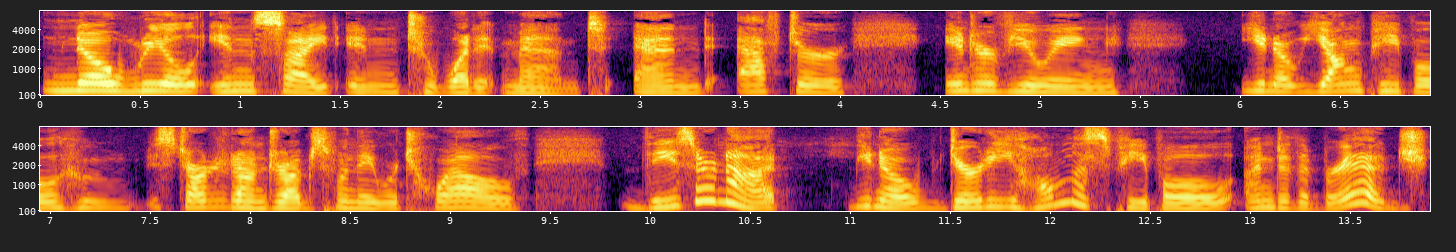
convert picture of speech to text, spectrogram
no real insight into what it meant. And after interviewing, you know, young people who started on drugs when they were 12, these are not you know, dirty homeless people under the bridge.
